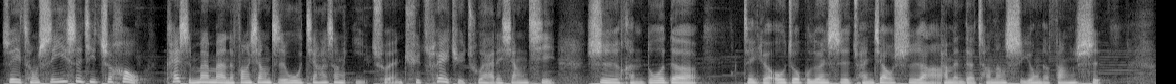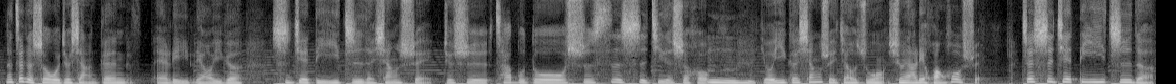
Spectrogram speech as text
所以从十一世纪之后，开始慢慢的芳香植物加上乙醇去萃取出来的香气，是很多的。这个欧洲不论是传教士啊，他们的常常使用的方式。那这个时候我就想跟 Elly 聊一个世界第一支的香水，就是差不多十四世纪的时候，嗯，有一个香水叫做匈牙利皇后水，这世界第一支的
